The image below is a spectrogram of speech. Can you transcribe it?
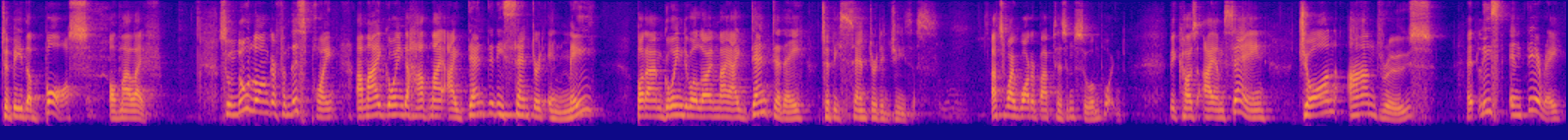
to be the boss of my life. So, no longer from this point am I going to have my identity centered in me, but I'm going to allow my identity to be centered in Jesus. That's why water baptism is so important. Because I am saying John Andrews, at least in theory,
